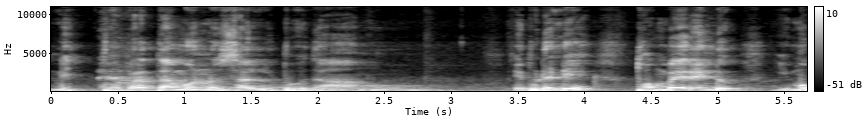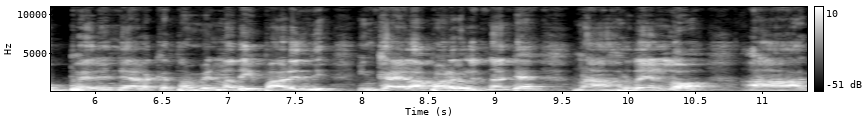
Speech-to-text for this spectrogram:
నిత్యవ్రతమును సల్పుదాము. ఎప్పుడండి? తొంభై రెండు ఈ ముప్పై రెండేళ్ళ క్రితం విన్నది పాడింది. ఇంకా ఎలా పాడగలుగుతుందంటే నా హృదయంలో ఆ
